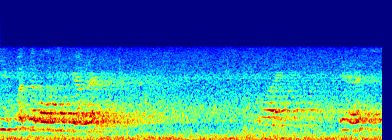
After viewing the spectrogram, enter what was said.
you put them all together, like this.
